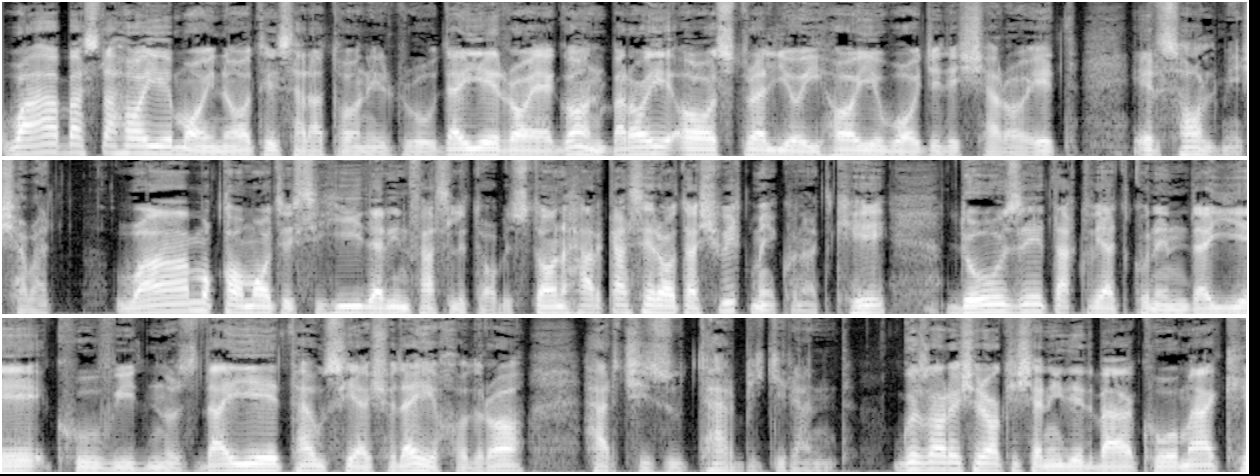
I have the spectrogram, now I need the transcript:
و بسته های ماینات سرطان روده رایگان برای استرالیایی های واجد شرایط ارسال می شود. و مقامات صحی در این فصل تابستان هر کسی را تشویق می کند که دوز تقویت کننده کووید 19 توصیه شده خود را هرچی زودتر بگیرند. گزارش را که شنیدید با کمک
